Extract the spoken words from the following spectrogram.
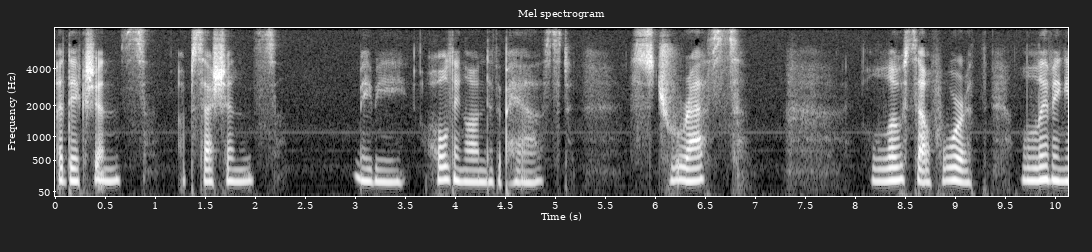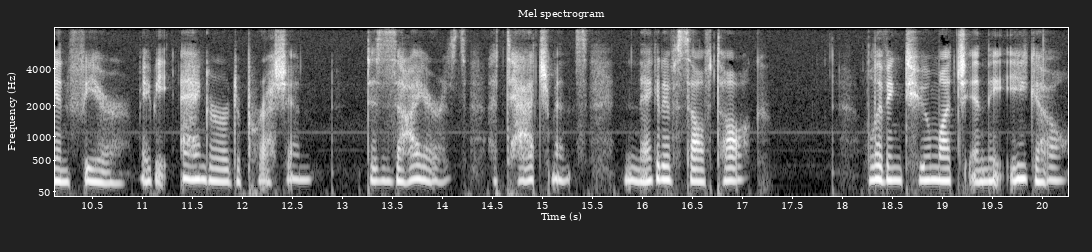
Addictions, obsessions, maybe holding on to the past, stress, low self worth, living in fear, maybe anger or depression, desires, attachments, negative self talk, living too much in the ego,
